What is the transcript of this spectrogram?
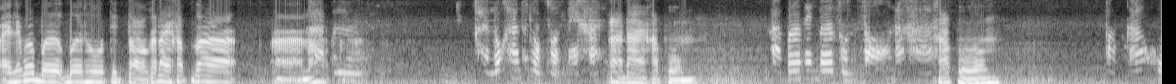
ไอเรียกว่าเบอร์เบอร์โทรติดต่อก็ได้ครับว่า อ่าเนาะค่ะเบอร์ ค่ะ ลูกค้าสะดวกจดไหมคะอ่าได้ครับผม ค่ะ เบอร์เป็นเบอร์ศูนย์สองนะคะครับผมสองเก้าห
